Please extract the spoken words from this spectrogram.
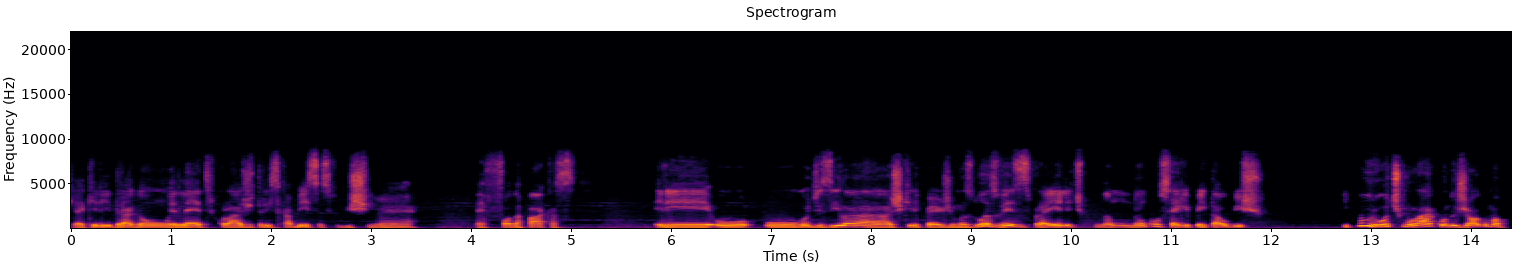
que é aquele dragão elétrico lá de três cabeças, que o bichinho é, é foda pacas. Ele, o, o Godzilla, acho que ele perde umas duas vezes para ele, tipo, não, não consegue peitar o bicho. E por último, lá, quando joga uma,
